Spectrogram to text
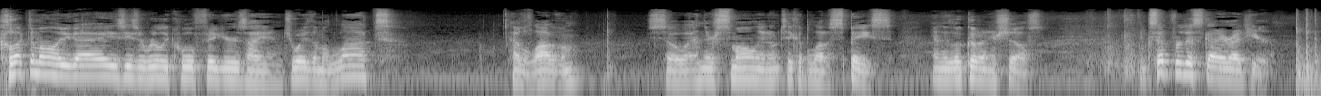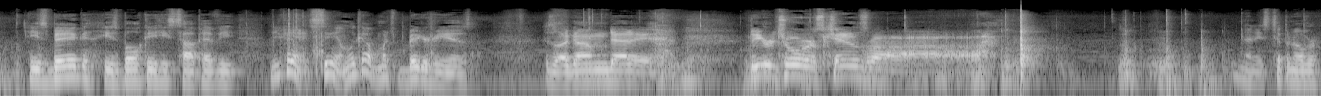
Collect them all, you guys. These are really cool figures. I enjoy them a lot. Have a lot of them. So, uh, and they're small they don't take up a lot of space. And they look good on your shelves. Except for this guy right here. He's big, he's bulky, he's top heavy. You can't even see him. Look how much bigger he is. He's like, I'm daddy. Do your chores, kids. And he's tipping over.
